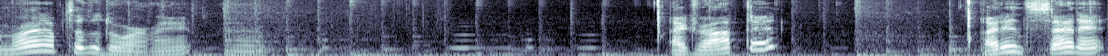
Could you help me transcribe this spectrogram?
I'm right up to the door, mate. Uh, I dropped it? I didn't set it.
